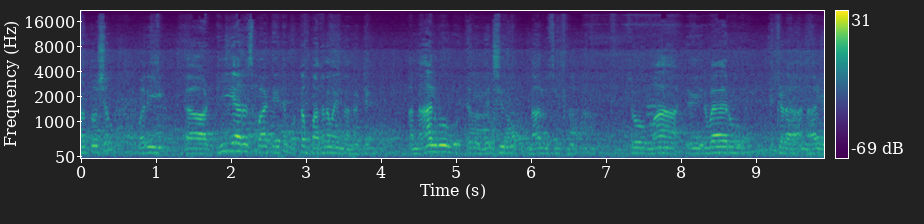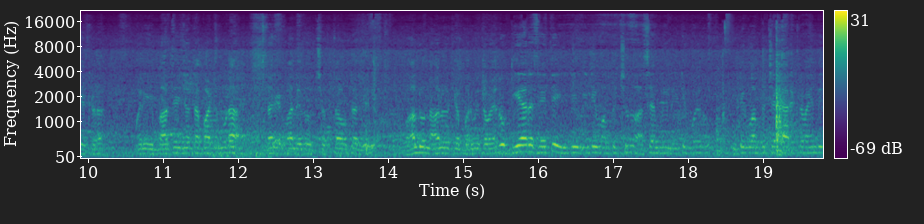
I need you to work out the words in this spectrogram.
సంతోషం. మరి టీఆర్ఎస్ పార్టీ అయితే మొత్తం పతనమైంది అన్నట్టే. ఆ నాలుగు ఏదో గెలిచిరు నాలుగు సీట్లు. సో మా ఇరవై ఆరు ఇక్కడ నాలుగు ఇక్కడ మరి భారతీయ జనతా పార్టీ కూడా సరే వాళ్ళు ఏదో చెప్తా ఉంటారు కానీ వాళ్ళు నాలుగుకే పరిమితమయ్యారు. టీఆర్ఎస్ అయితే ఇంటి ఇంటికి పంపించారు అసెంబ్లీలు ఇంటికి పోయారు. ఇంటికి పంపించే కార్యక్రమం అయింది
